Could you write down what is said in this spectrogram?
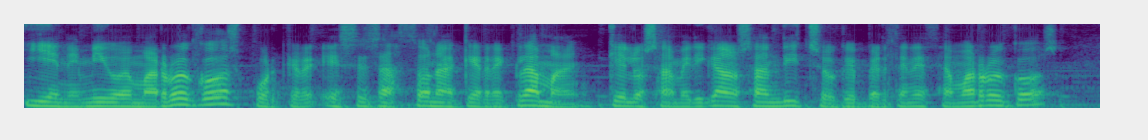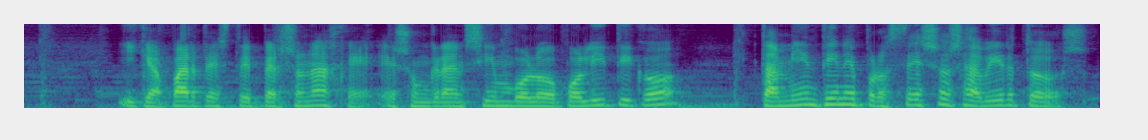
y enemigo de Marruecos, porque es esa zona que reclaman que los americanos han dicho que pertenece a Marruecos, y que aparte este personaje es un gran símbolo político, también tiene procesos abiertos,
